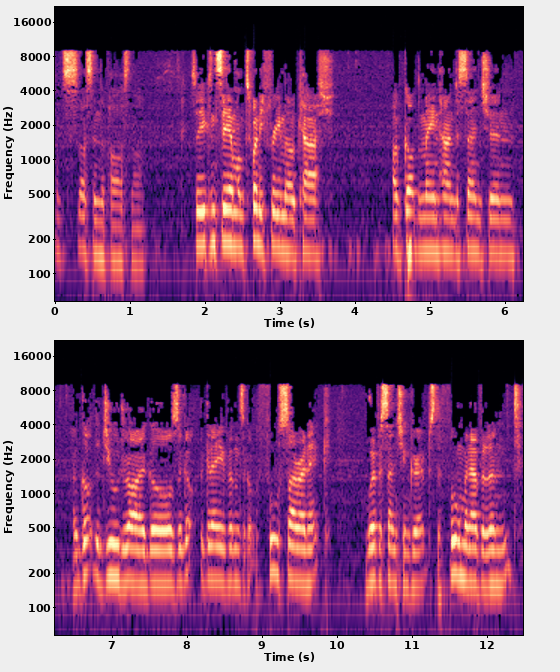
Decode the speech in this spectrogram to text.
That's that's in the past now. So you can see I'm on 23 mil cash. I've got the main hand ascension. I've got the dual Drygores. I've got the Gravens. I've got the full Sirenic with ascension grips, the full Malevolent,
